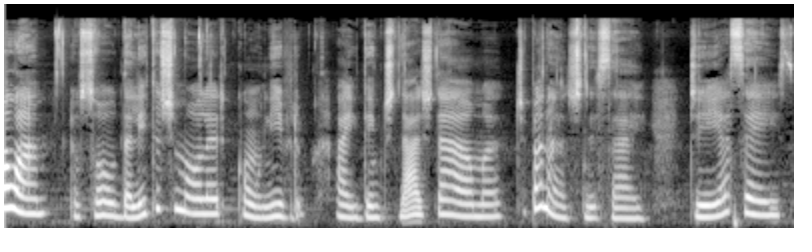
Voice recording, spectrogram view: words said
Olá, eu sou Dalita Schmoller com o livro A Identidade da Alma de Panache Desai, dia 6,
